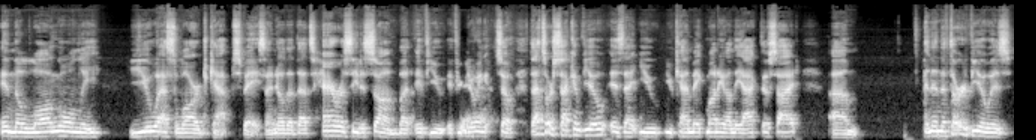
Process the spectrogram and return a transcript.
in the long only U.S. large cap space. I know that that's heresy to some, but if you if you're doing it, so that's our second view is that you you can make money on the active side, um, and then the third view is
